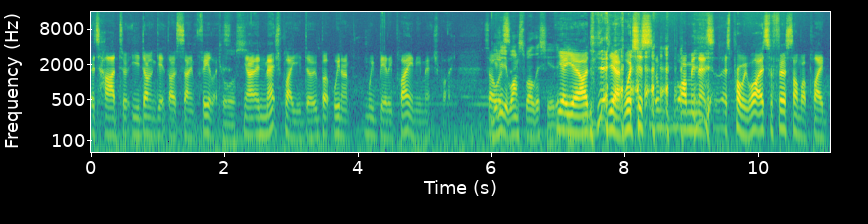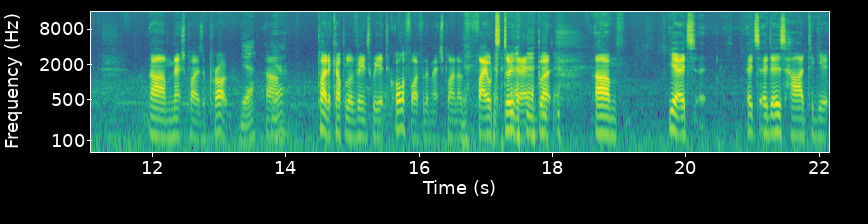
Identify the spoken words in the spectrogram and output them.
it's hard to. You don't get those same feelings. Of course. You know, in match play you do, but we don't. We barely play any match play. So you did it once well this year. yeah, you? yeah, I, yeah. Which is, I mean, that's that's probably why. It's the first time I played um, match play as a pro. Yeah. Um, yeah. Played a couple of events we had to qualify for the match play, and I yeah. failed to do that. but um, yeah, it's it's it is hard to get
